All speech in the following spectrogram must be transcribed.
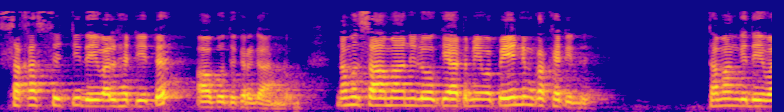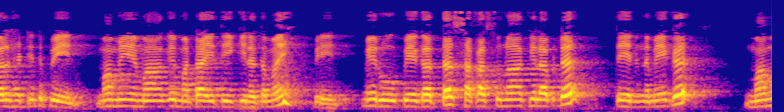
සකස් වෙච්චි දේවල් හැටියට අවබෝධ කර ගණ්ඩුව. නමුත් සාමාන්‍ය ලෝකයාට මේව පේනෙමකක් හැටිද. තමන්ගේ දේවල් හැටිට පේෙන් මම මාගේ මට අයිතිය කියල තමයි පේෙන් මේ රූපය ගත්තත් සකස් වනා කියලට තේරෙන මේක මම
